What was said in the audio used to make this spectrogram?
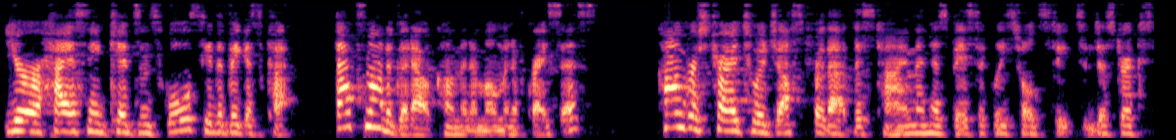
your highest need kids in schools see the biggest cut. That's not a good outcome in a moment of crisis. Congress tried to adjust for that this time and has basically told states and districts,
